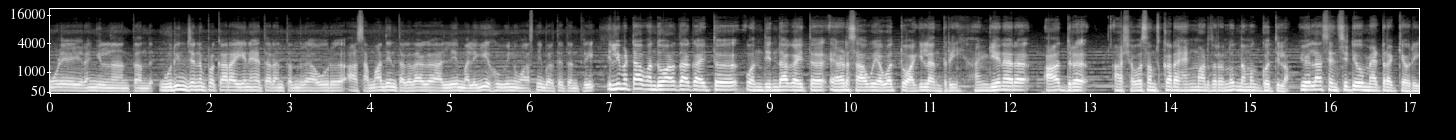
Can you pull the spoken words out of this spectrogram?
ಮೂಳೆ ಇರಂಗಿಲ್ಲ ಅಂತಂದು, ಊರಿನ ಜನ ಪ್ರಕಾರ ಏನು ಹೇಳ್ತಾರ ಅಂತಂದ್ರೆ ಅವರು ಆ ಸಮಾಧಿನ ತೆಗೆದಾಗ ಅಲ್ಲಿ ಮಲಗಿ ಹೂವಿನ ವಾಸನೆ ಬರ್ತೈತಂತ್ರಿ. ಇಲ್ಲಿ ಮಟ್ಟ ಒಂದು ವಾರದಾಗ ಆಯ್ತು, ಒಂದು ದಿನದಾಗ ಆಯ್ತು, ಎರಡ್ ಸಾವು ಯಾವತ್ತೂ ಆಗಿಲ್ಲ ಅಂತ್ರಿ ಹಂಗೇನಾರ ಆದ್ರ ಆ ಶವ ಸಂಸ್ಕಾರ ಹೆಂಗ್ ಮಾಡ್ತಾರ ಅನ್ನೋದು ನಮಗ್ ಗೊತ್ತಿಲ್ಲ. ಇವೆಲ್ಲ ಸೆನ್ಸಿಟಿವ್ ಮ್ಯಾಟ್ರ್ ಆಕ್ಯಾವ್ರಿ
